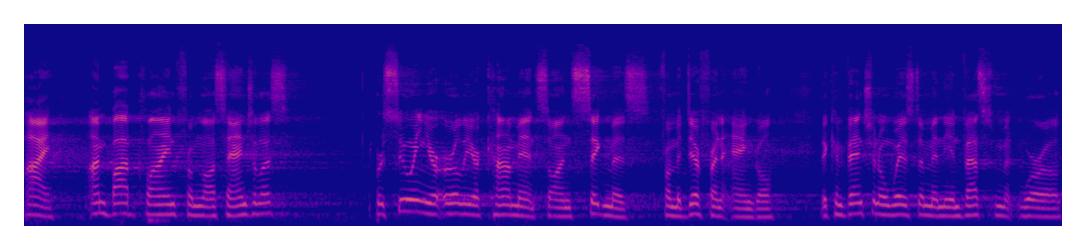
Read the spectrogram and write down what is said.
Hi, I'm Bob Klein from Los Angeles. Pursuing your earlier comments on Sigmas from a different angle, the conventional wisdom in the investment world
